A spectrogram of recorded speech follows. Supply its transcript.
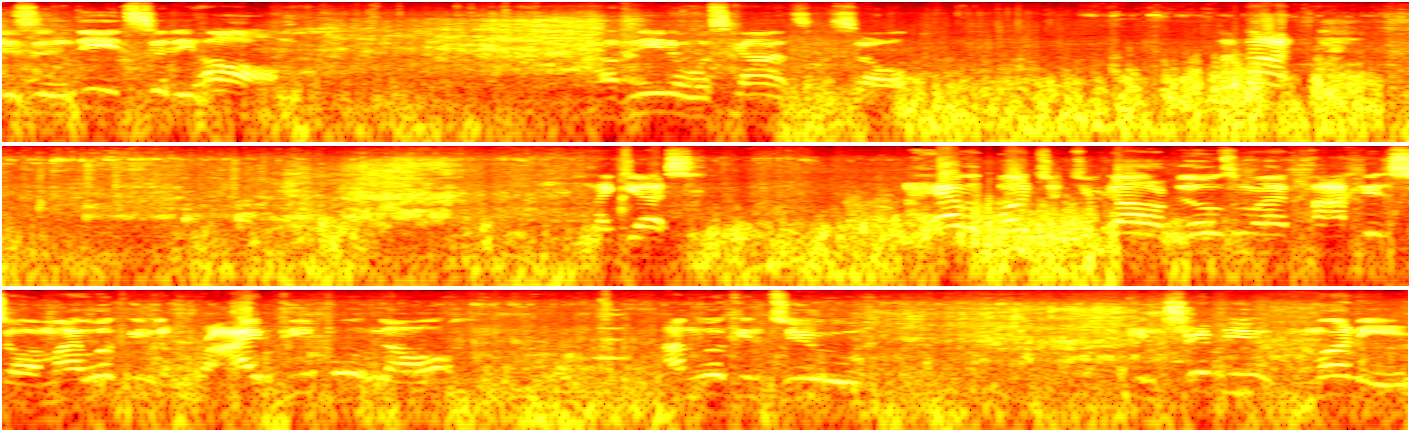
is indeed City Hall of Neenah, Wisconsin. So I'm not, I guess, I have a bunch of $2 bills in my pocket, so am I looking to bribe people? No. I'm looking to contribute money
